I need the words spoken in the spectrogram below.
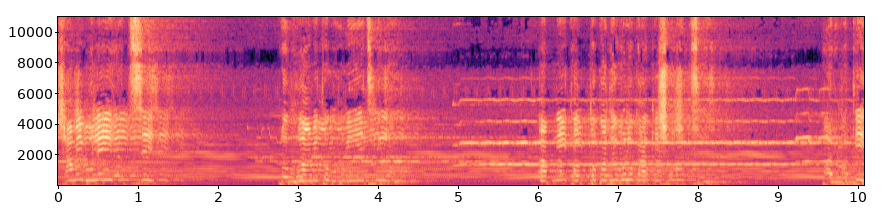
স্বামী বলেই যাচ্ছে, প্রভু, আমি তো ঘুমিয়েছিলাম। আপনি এই তত্ত্ব কথাগুলো কাকে শোনাচ্ছেন? পার্বতী,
